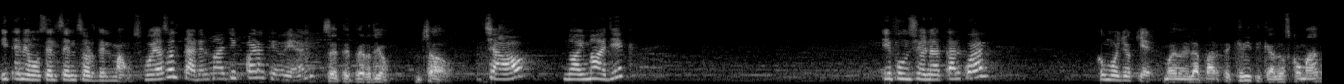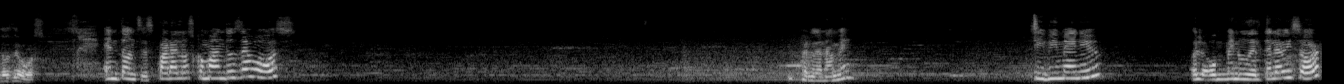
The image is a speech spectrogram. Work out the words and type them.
y tenemos el sensor del mouse. Voy a soltar el Magic para que vean. Se te perdió. Chao. Chao. No hay Magic. Y funciona tal cual como yo quiero. Bueno, y la parte crítica, los comandos de voz. Entonces, para los comandos de voz, perdóname, TV Menu, o menú del televisor.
